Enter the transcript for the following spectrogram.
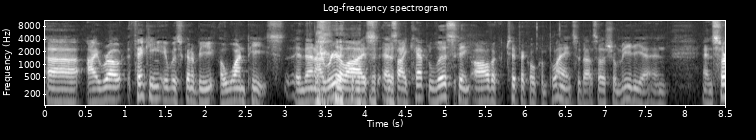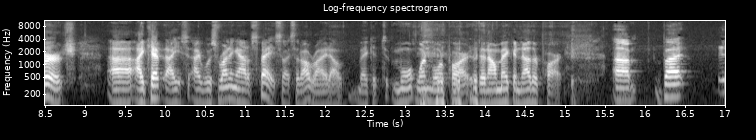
uh, I wrote thinking it was going to be a one piece, and then I realized as I kept listing all the typical complaints about social media and and search. Uh, I kept. I, I was running out of space, so I said, "All right, I'll make it more, one more part, then I'll make another part." Um, but uh,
